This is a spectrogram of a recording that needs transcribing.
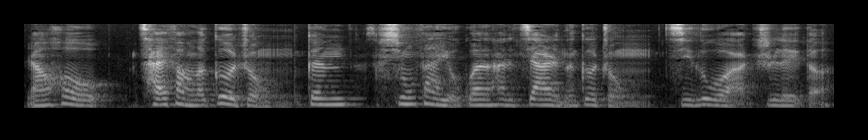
然后采访了各种跟凶犯有关的他的家人的各种记录啊之类的，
